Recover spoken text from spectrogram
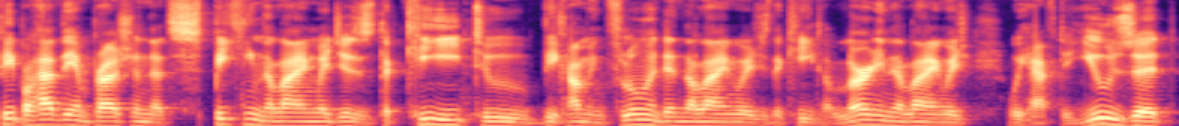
people have the impression that speaking the language is the key to becoming fluent in the language, the key to learning the language. We have to use it.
